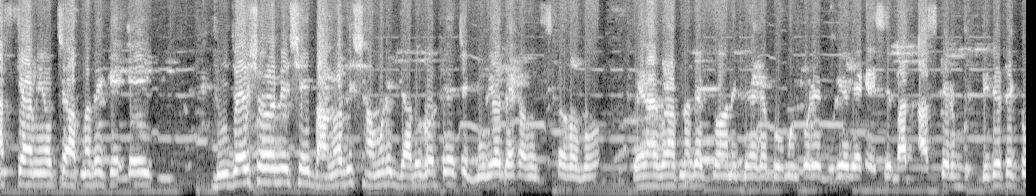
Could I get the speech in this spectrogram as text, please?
আজকে আমি হচ্ছে আপনাদেরকে এই বিজয় সরণির সেই বাংলাদেশ সামরিক জাদুঘরটি হচ্ছে ঘুরিয়ে দেখার চেষ্টা করব। এর আগে আপনাদের একটু অনেক জায়গা ভ্রমণ করে ঘুরিয়ে দেখাইছি বাট আজকের ভিডিওতে একটু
